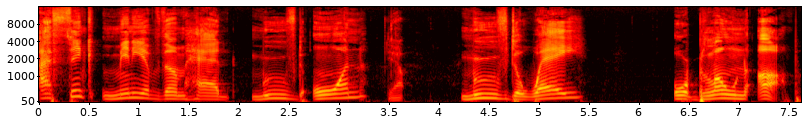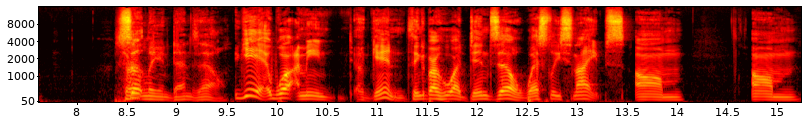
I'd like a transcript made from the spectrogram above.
I think many of them had moved on. Moved away, or blown up. So- Certainly in Denzel. Yeah, well, I mean, again, think about who I Denzel, Wesley Snipes, um, um,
